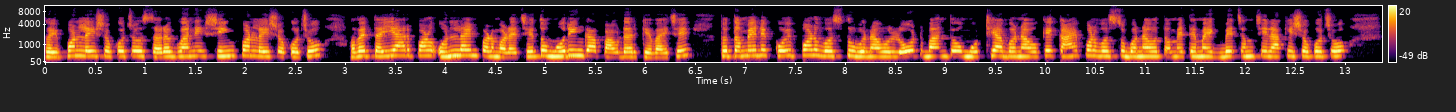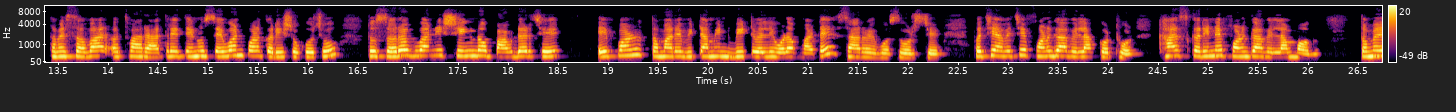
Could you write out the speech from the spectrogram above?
તો એ પણ લઈ શકો છો. સરગવાની શીંગ પણ લઈ શકો છો. હવે તૈયાર પણ ઓનલાઈન પણ મળે છે, તો મોરિંગા પાવડર કહેવાય છે. તો તમે એને કોઈ પણ વસ્તુ બનાવો, લોટ બાંધો, મુઠિયા બનાવો કે કાંઈ પણ વસ્તુ બનાવો, તમે તેમાં એક બે ચમચી નાખી શકો છો. તમે સવાર અથવા રાત્રે તેનું સેવન પણ કરી શકો છો. તો સરગવાની શીંગનો પાવડર છે, એ પણ તમારે વિટામિન બી ટ્વેલ્વની ઓળખ માટે સારો એવો સોર્સ છે. પછી આવે છે ફણગાવેલા કઠોળ, ખાસ કરીને ફણગાવેલા મગ. તમે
